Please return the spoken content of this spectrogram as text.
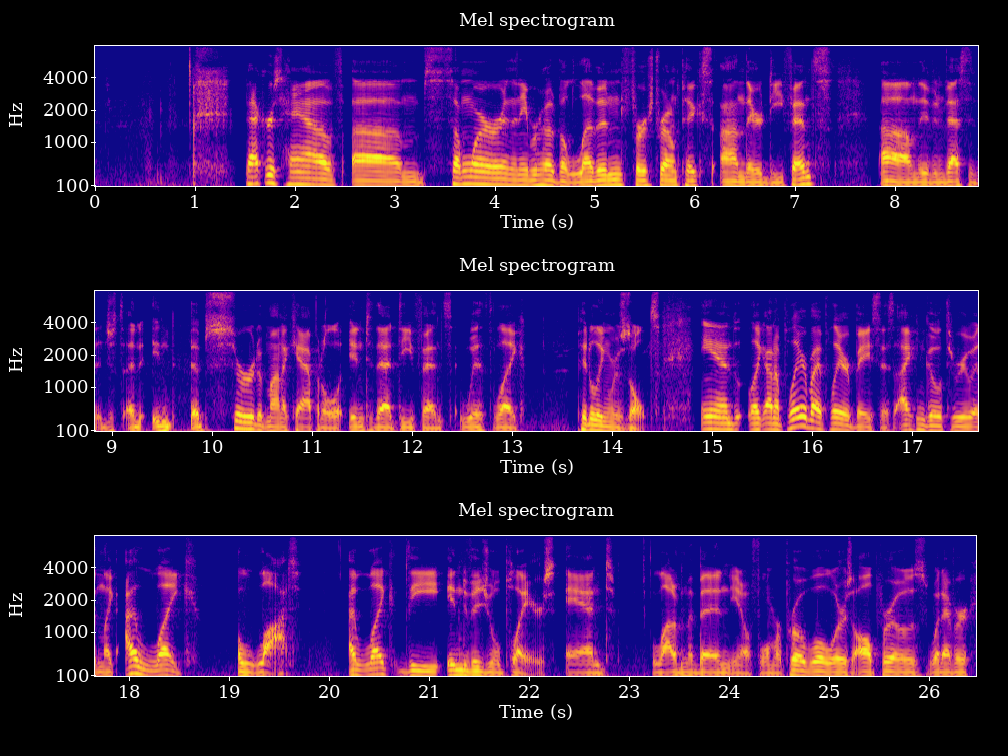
Packers have um, somewhere in the neighborhood of 11 first round picks on their defense. Um, they've invested just an in, absurd amount of capital into that defense with like piddling results. And like on a player by player basis, I can go through and like I like a lot. I like the individual players, and a lot of them have been you know former Pro Bowlers, All Pros, whatever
